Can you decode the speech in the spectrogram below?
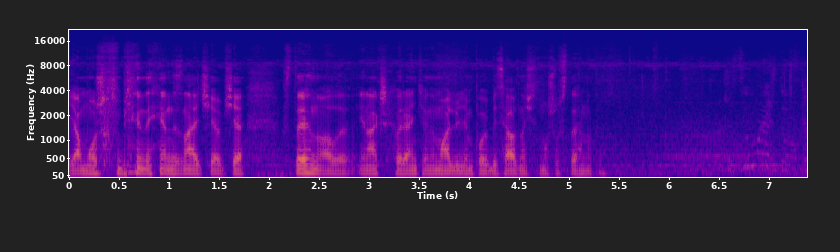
я можу, блін, я не знаю, чи я взагалі встигну, але інакших варіантів немає. Людям пообіцяв, значить мушу встигнути. Шицю маєш доробити?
